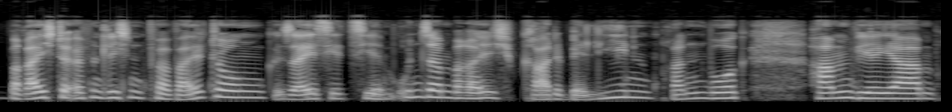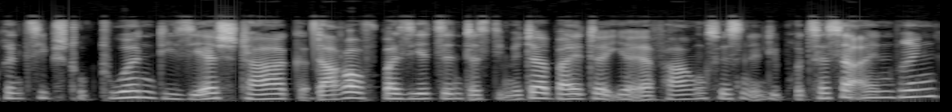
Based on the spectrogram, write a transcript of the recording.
Bereich der öffentlichen Verwaltung, sei es jetzt hier in unserem Bereich, gerade Berlin, Brandenburg, haben wir ja im Prinzip Strukturen, die sehr stark darauf basiert sind, dass die Mitarbeiter ihr Erfahrungswissen in die Prozesse einbringen.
